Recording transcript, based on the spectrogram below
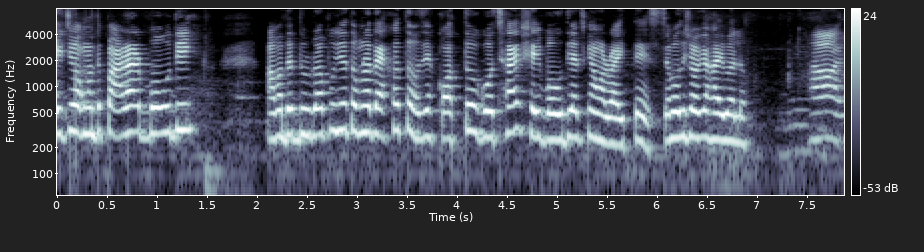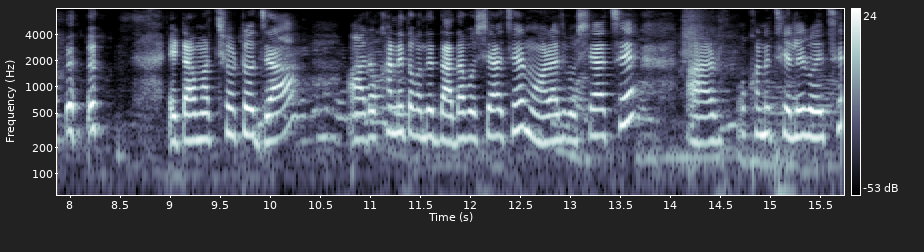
এই যে আমাদের পাড়ার বৌদি আমাদের দুর্গাপুজো তোমরা দেখো তো যে কত গোছায় সেই বৌদি আজকে আমার বাড়িতে এসছে। বৌদি সবাইকে হাই বলো। হাই। এটা আমার ছোট যা। আর ওখানে তোমাদের দাদা বসে আছে মহারাজ বসে আছে আর ওখানে ছেলে রয়েছে।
